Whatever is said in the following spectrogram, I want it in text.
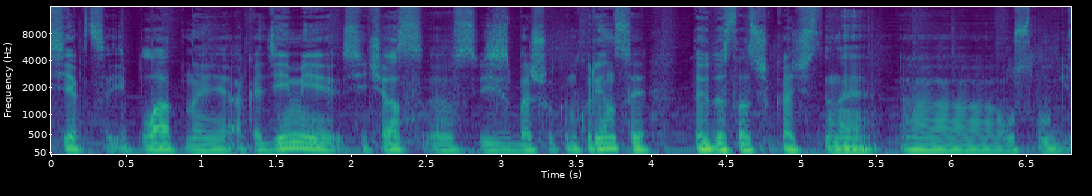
секции и платные академии сейчас э, в связи с большой конкуренцией дают достаточно качественные э, услуги.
